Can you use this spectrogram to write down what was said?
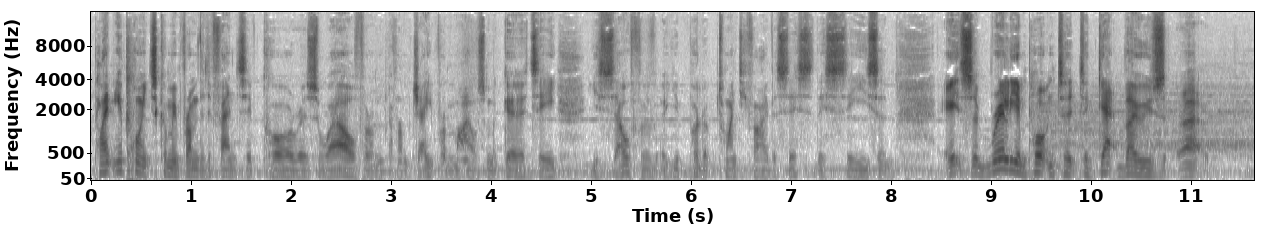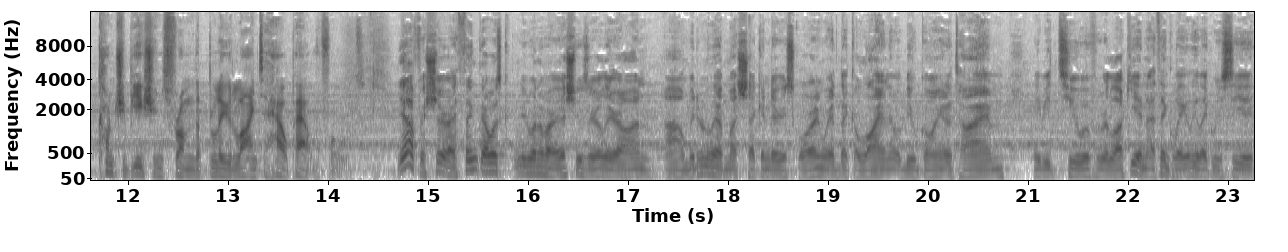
plenty of points coming from the defensive corps as well. From from Jake, from Miles McGurty, yourself, you put up 25 assists this season. It's really important to, to get those. Uh, contributions from the blue line to help out the forwards. Yeah, for sure. I think that was one of our issues earlier on. Um, we didn't really have much secondary scoring. We had like a line that would be going at a time, maybe two if we were lucky. And I think lately, like we see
